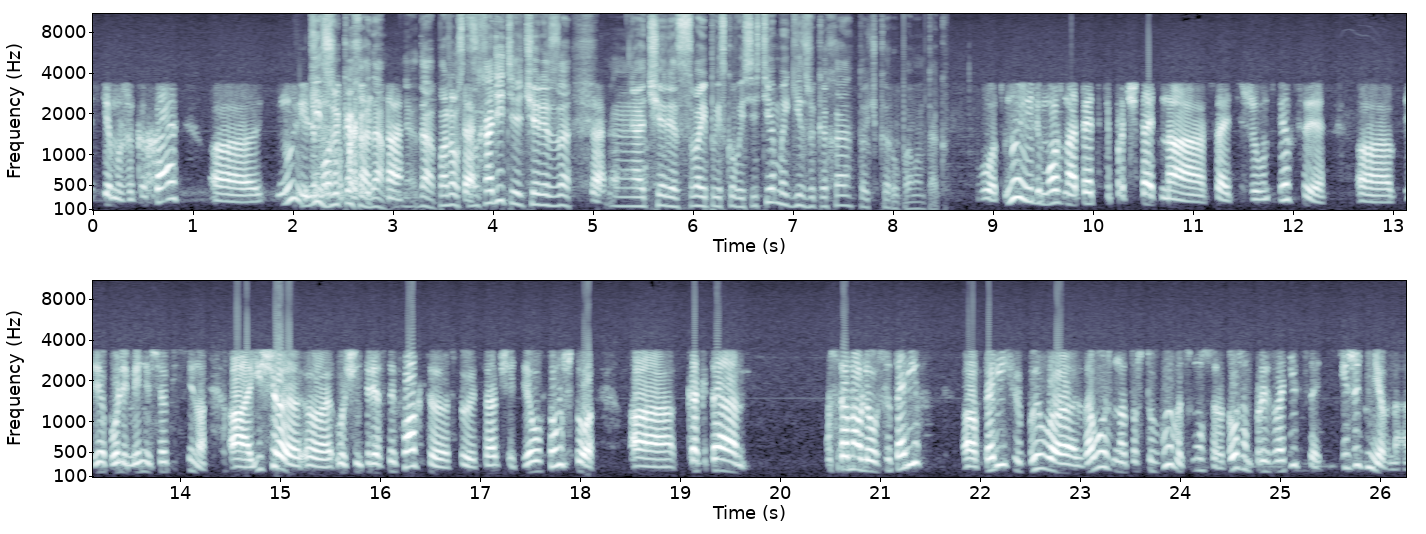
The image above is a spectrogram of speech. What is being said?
систему ЖКХ, ну или ГИС ЖКХ, да. на- Да, пожалуйста, Да. заходите через, Да. через свои поисковые системы gizжкх.ру, по-моему, так. Вот. Ну или можно опять-таки прочитать на сайте жилинспекции, э, где более-менее все объяснено. А еще э, очень интересный факт э, стоит сообщить. Дело в том, что а, когда устанавливался тариф, а, в тарифе было заложено то, что вывоз мусора должен производиться ежедневно.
